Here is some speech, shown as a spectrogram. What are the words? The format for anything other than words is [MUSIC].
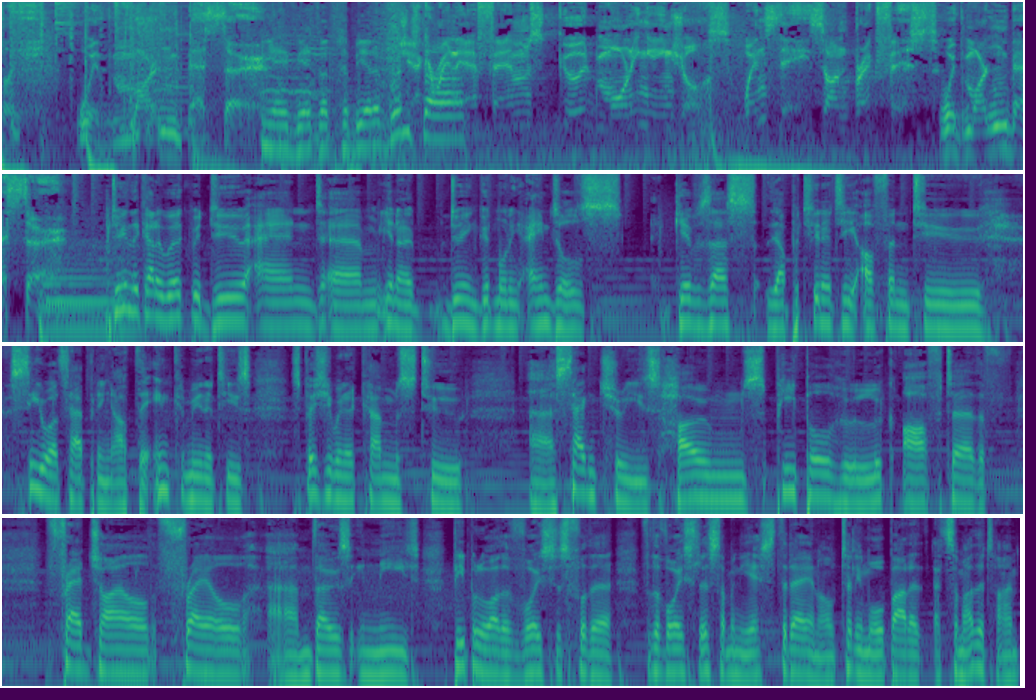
With Martin Bester. Jy weet wat gebeur op Woensdae. FM's Good Morning Angels. Wednesdays on Breakfast with Martin Bester. Doing the kind of work we do and, um, you know, doing Good Morning Angels gives us the opportunity often to see what's happening out there in communities, especially when it comes to uh, sanctuaries, homes, people who look after the f- fragile, frail, um, those in need, people who are the voices for the for the voiceless. I mean, yesterday, and I'll tell you more about it at some other time.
